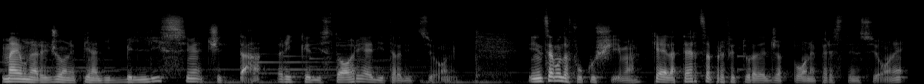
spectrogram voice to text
ma è una regione piena di bellissime città ricche di storia e di tradizioni. Iniziamo da Fukushima, che è la terza prefettura del Giappone per estensione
